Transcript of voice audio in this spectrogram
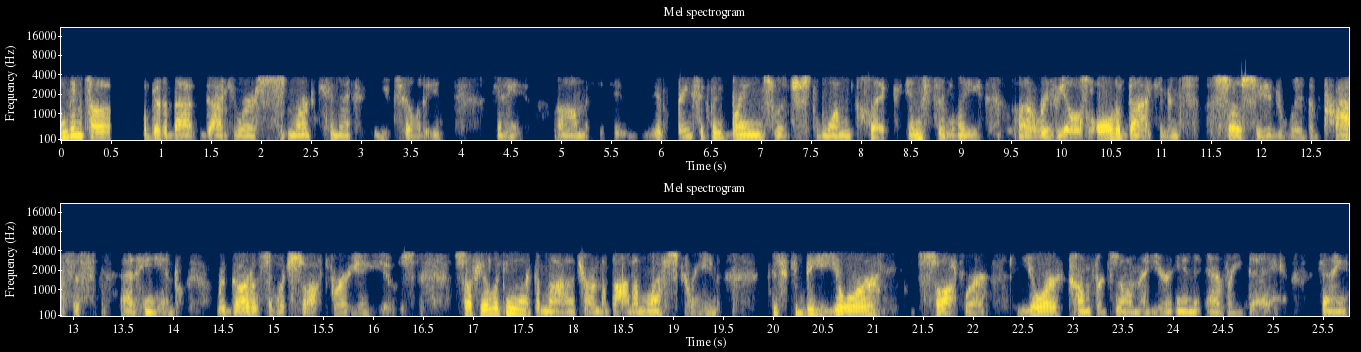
I'm going to talk a little bit about DocuWare's Smart Connect utility. Okay, um, it, it, basically brings with just one click, instantly uh, reveals all the documents associated with the process at hand, regardless of which software you use. So if you're looking at the monitor on the bottom left screen, this could be your software, your comfort zone that you're in every day. Okay,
